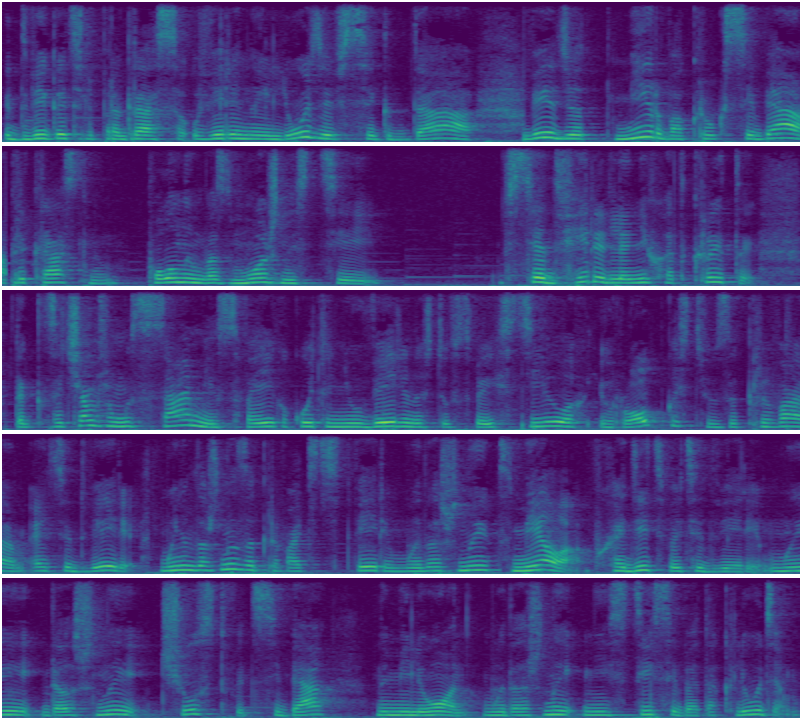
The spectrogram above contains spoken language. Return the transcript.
двигатель прогресса. Уверенные люди всегда видят мир вокруг себя прекрасным, полным возможностей, все двери для них открыты. Так зачем же мы сами своей какой-то неуверенностью в своих силах и робкостью закрываем эти двери? Мы не должны закрывать эти двери, мы должны смело входить в эти двери, мы должны чувствовать себя на миллион, мы должны нести себя так людям,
